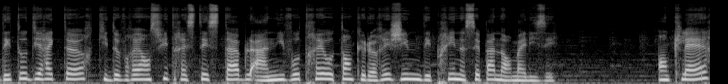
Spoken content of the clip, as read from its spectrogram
des taux directeurs qui devraient ensuite rester stables à un niveau très haut tant que le régime des prix ne s'est pas normalisé. En clair,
